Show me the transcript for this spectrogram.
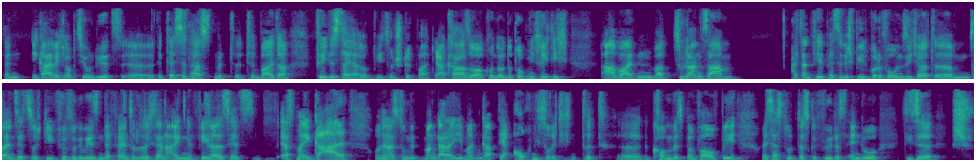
dann, egal welche Option du jetzt äh, getestet hast mit Tim Walter, fehlt es da ja irgendwie so ein Stück weit. Ja, Karasor konnte unter Druck nicht richtig arbeiten, war zu langsam hat dann Fehlpässe gespielt, wurde verunsichert, ähm, seien es jetzt durch die Pfiffe gewesen der Fans oder durch seine eigenen Fehler, ist jetzt erstmal egal. Und dann hast du mit Mangala jemanden gehabt, der auch nicht so richtig in Tritt äh, gekommen ist beim VfB. Und jetzt hast du das Gefühl, dass Endo diese Sch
